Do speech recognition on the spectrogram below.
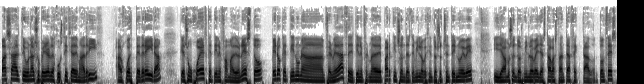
pasa al Tribunal Superior de Justicia de Madrid, al juez Pedreira, que es un juez que tiene fama de honesto, pero que tiene una enfermedad, eh, tiene enfermedad de Parkinson desde 1989 y llegamos en 2009 ya está bastante afectado. Entonces,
